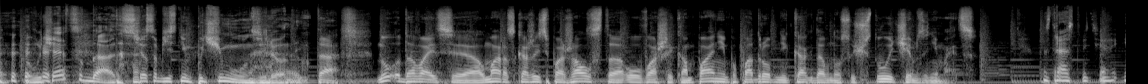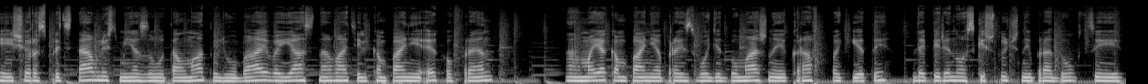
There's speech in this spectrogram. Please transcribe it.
Получается, да. Сейчас объясним, почему он зеленый. Да. Ну, давайте, Алма, расскажите, пожалуйста, о вашей компании поподробнее, как давно существует, чем занимается. Здравствуйте. Я еще раз представлюсь. Меня зовут Алмат Улюбаева. Я основатель компании EcoFriend. А, Моя компания производит бумажные крафт-пакеты для переноски штучной продукции.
